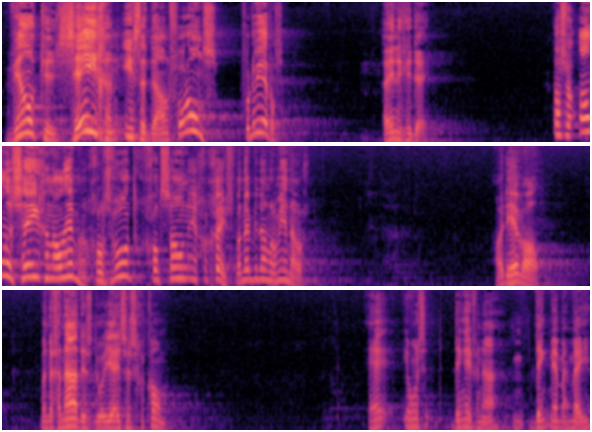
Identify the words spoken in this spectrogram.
Welke zegen is er dan voor ons, voor de wereld? Enig idee. Als we alle zegen al hebben, Gods woord, Gods zoon en Gods geest, wat heb je dan nog meer nodig? Oh, die hebben we al. Maar de genade is door Jezus gekomen. Jongens, denk even na. Denk met mij mee.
